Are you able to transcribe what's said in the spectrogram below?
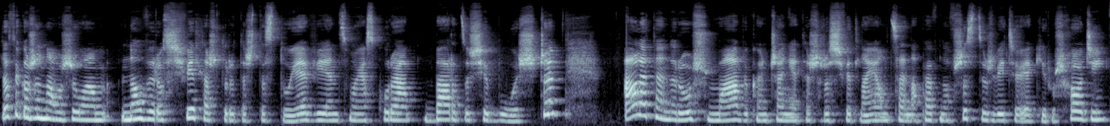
dlatego że nałożyłam nowy rozświetlacz, który też testuję, więc moja skóra bardzo się błyszczy. Ale ten róż ma wykończenie też rozświetlające. Na pewno wszyscy już wiecie, o jaki róż chodzi.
